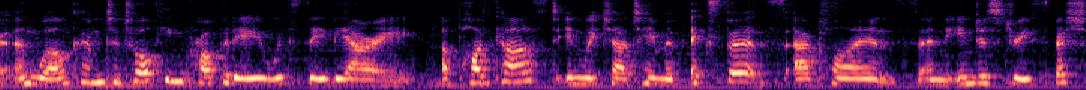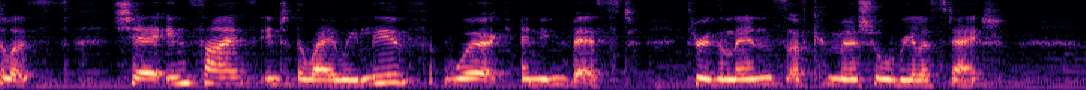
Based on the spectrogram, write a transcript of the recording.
and welcome to Talking Property with CBRE, a podcast in which our team of experts, our clients, and industry specialists share insights into the way we live, work, and invest through the lens of commercial real estate.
